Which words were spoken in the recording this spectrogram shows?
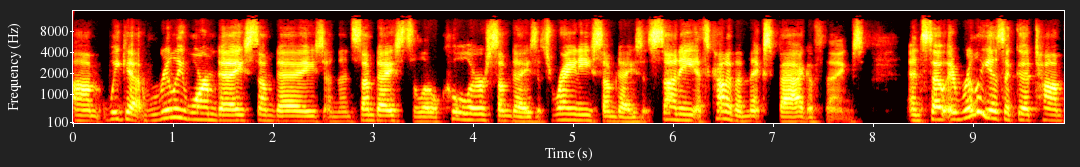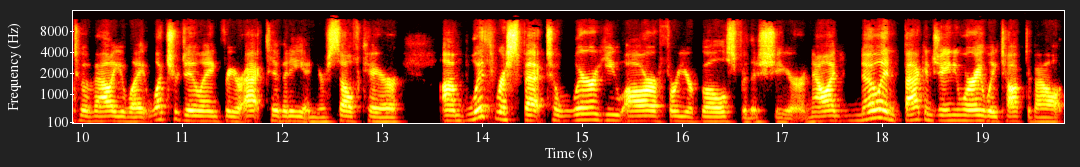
um, we get really warm days some days, and then some days it's a little cooler. Some days it's rainy, some days it's sunny. It's kind of a mixed bag of things. And so it really is a good time to evaluate what you're doing for your activity and your self care um, with respect to where you are for your goals for this year. Now, I know in back in January, we talked about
